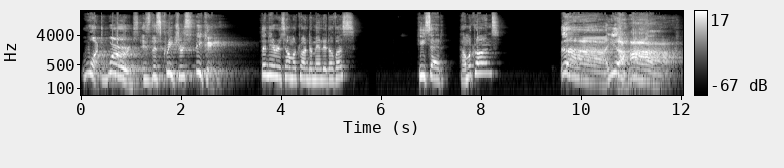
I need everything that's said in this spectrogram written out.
What words is this creature speaking? The nearest Helmacron demanded of us. He said, Helmacrons? Ah, yaha!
